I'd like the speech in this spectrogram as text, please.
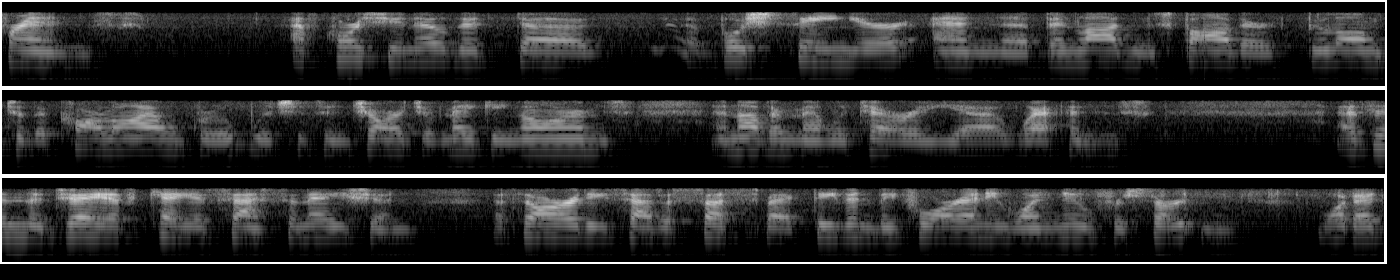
friends. Of course, you know that uh, Bush Sr. and uh, bin Laden's father belonged to the Carlyle Group, which is in charge of making arms and other military uh, weapons. As in the JFK assassination, authorities had a suspect even before anyone knew for certain what had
